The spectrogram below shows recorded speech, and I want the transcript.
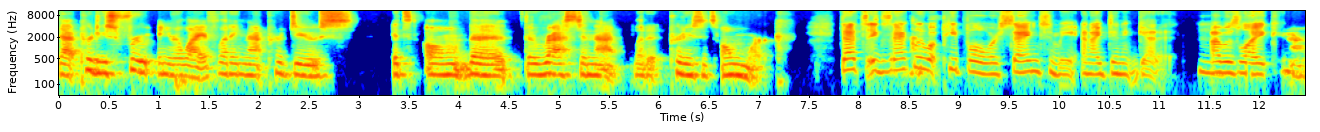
that produce fruit in your life, letting that produce its own the the rest in that let it produce its own work. That's exactly what people were saying to me and I didn't get it. Hmm. I was like Yeah.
